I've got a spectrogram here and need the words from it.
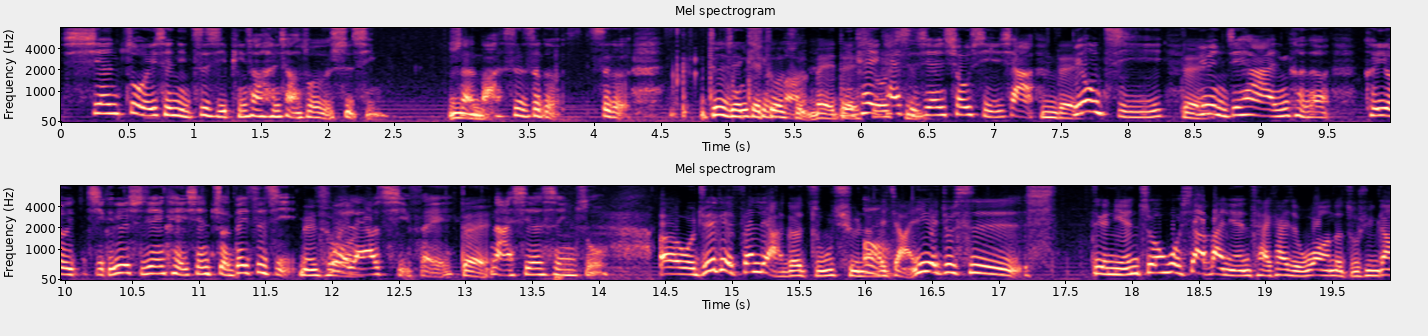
先做一些你自己平常很想做的事情。算吧，是这个这个就是可以做准备，对，你可以开始先休息一下，不用急，因为你接下来你可能可以有几个月时间可以先准备自己，没错，未来要起飞，对，哪些星座？呃，我觉得可以分两个族群来讲，一个就是。这个年终或下半年才开始旺的族群，刚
